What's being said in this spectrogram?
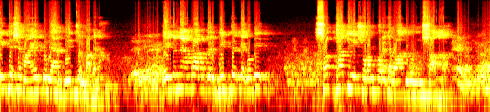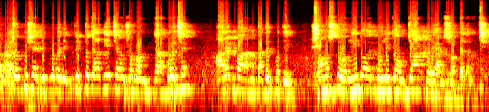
এই দেশে মায়ের কুলে আর বীর জন্মাবে না। এই জন্য আমরা আমাদের বীরদেরকে গভীর শ্রদ্ধা দিয়ে স্মরণ করে যাব আজীবন ইনশাআল্লাহ। চব্বিশের বিপ্লবের নেতৃত্ব যারা দিয়েছে, অংশগ্রহণ যারা করেছে, আরেকবার আমি তাদের প্রতি সমস্ত হৃদয়, কলিজা উজাড় করে আমি শ্রদ্ধা জানাচ্ছি।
